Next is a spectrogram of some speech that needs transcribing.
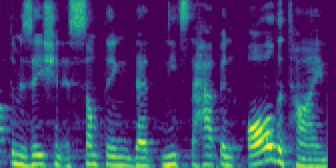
optimization is something that needs to happen all the time,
